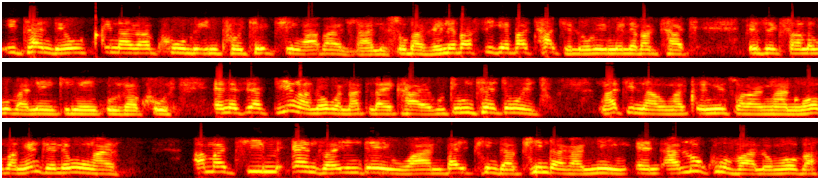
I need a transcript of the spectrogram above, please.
ithande uqina kakhulu in protecting abadlali. So bavele bafike bathathe lokho kumele bakuthathe bese kusala kuba nenkinga enkulu kakhulu. And siyadinga lokho nathi la ekhaya ukuthi umthetho wethu ngathi nawo ungaqiniswa kancane ngoba ngendlela ekungayo ama team enza into eyi1 bayiphinda phinda kaningi and alukho uvalo ngoba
